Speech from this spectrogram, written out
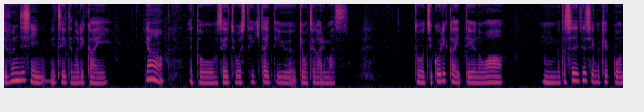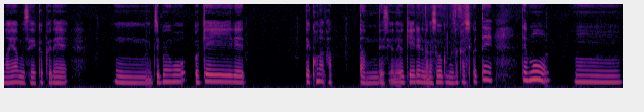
自分自身についての理解や、えっと、成長していきたいっていう気持ちがあります。と自己理解っていうのは、うん、私自身が結構悩む性格で、うん、自分を受け入れてこなかったんですよね受け入れるのがすごく難しくてでもうん。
